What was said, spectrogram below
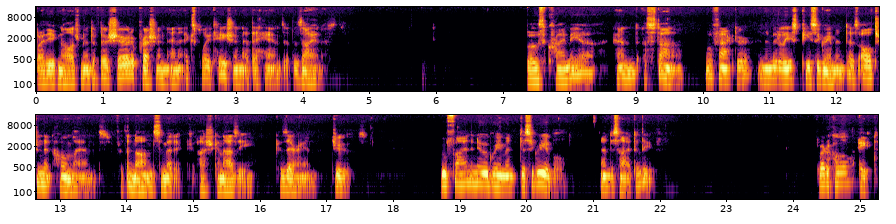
by the acknowledgement of their shared oppression and exploitation at the hands of the Zionists. Both Crimea and Astana will factor in the Middle East peace agreement as alternate homelands for the non Semitic Ashkenazi Khazarian Jews, who find the new agreement disagreeable and decide to leave. Protocol 8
